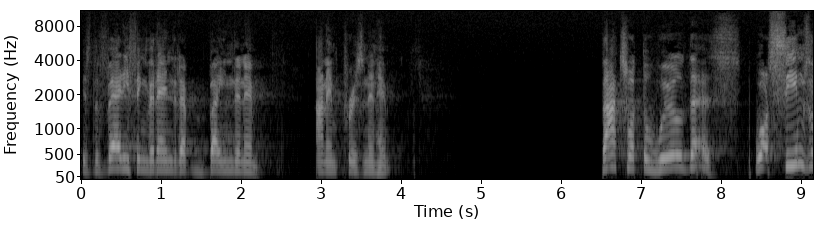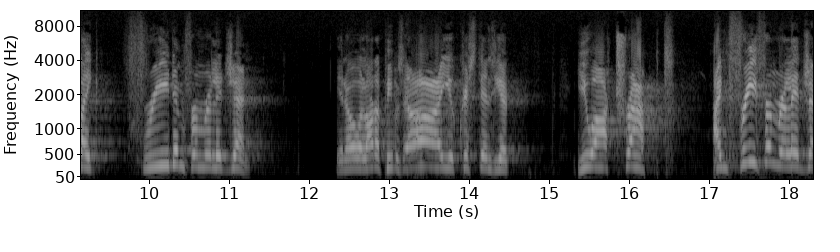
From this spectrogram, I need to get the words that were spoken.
is the very thing that ended up binding him and imprisoning him. That's what the world does. What seems like freedom from religion. You know, a lot of people say, oh, you Christians, you you are trapped. I'm free from religion.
